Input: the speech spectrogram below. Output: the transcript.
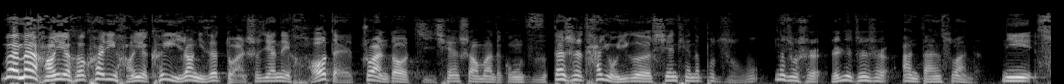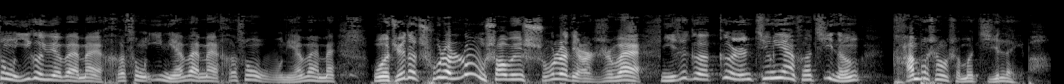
外卖行业和快递行业可以让你在短时间内好歹赚到几千上万的工资，但是它有一个先天的不足，那就是人家真是按单算的。你送一个月外卖和送一年外卖和送五年外卖，我觉得除了路稍微熟了点之外，你这个个人经验和技能。谈不上什么积累吧，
